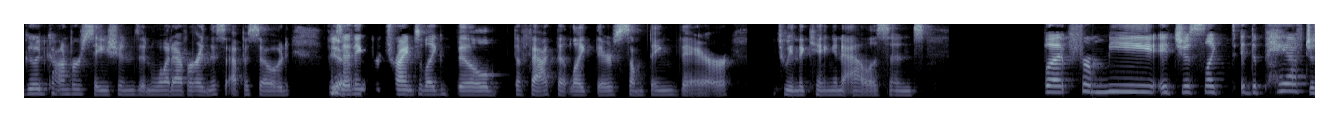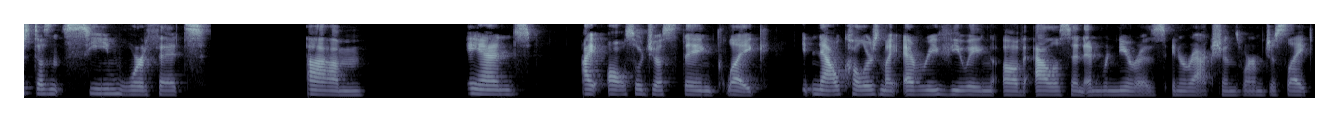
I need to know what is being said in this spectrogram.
good conversations and whatever in this episode because I think they're trying to like build the fact that like there's something there between the king and Alicent. But for me, it just like it, the payoff just doesn't seem worth it. Um and I also just think like it now colors my every viewing of Alicent and Rhaenyra's interactions where I'm just like,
